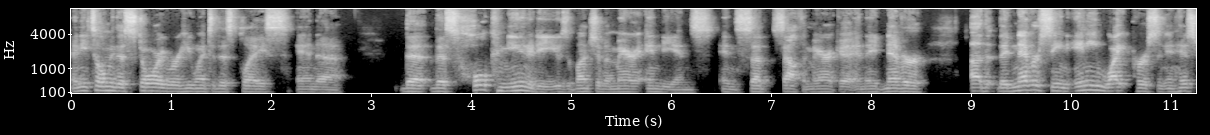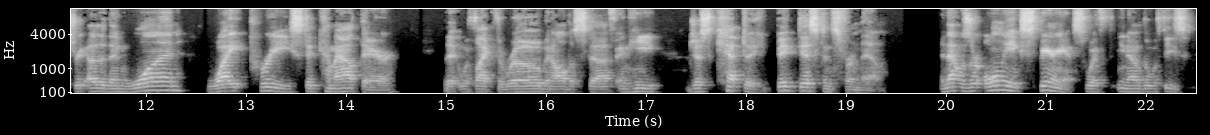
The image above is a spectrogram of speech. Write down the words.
And he told me this story where he went to this place and uh, the this whole community was a bunch of Amerindians in sub, South America, and they'd never uh, they'd never seen any white person in history other than one white priest had come out there that with like the robe and all the stuff, and he just kept a big distance from them, and that was their only experience with you know the, with these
